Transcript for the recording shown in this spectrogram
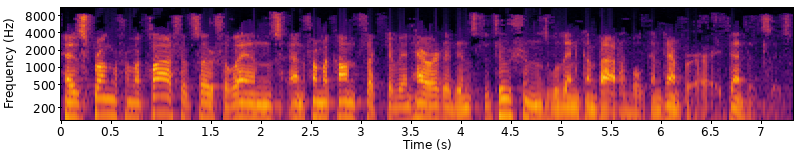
has sprung from a clash of social ends, and from a conflict of inherited institutions with incompatible contemporary tendencies.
